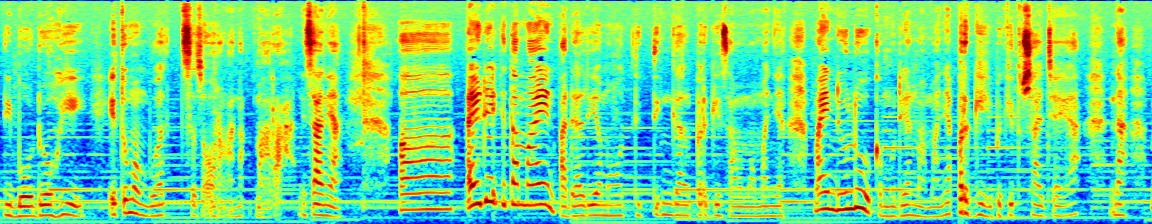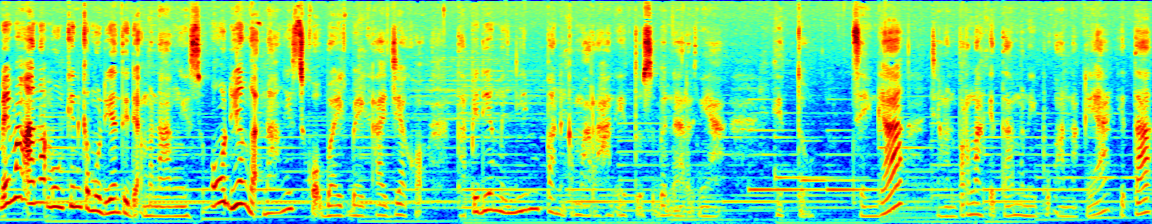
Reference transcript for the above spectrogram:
dibodohi. Itu membuat seseorang anak marah. Misalnya, uh, ayo deh kita main, padahal dia mau ditinggal pergi sama mamanya. Main dulu, kemudian mamanya pergi begitu saja ya. Nah, memang anak mungkin kemudian tidak menangis. Oh, dia nggak nangis kok, baik-baik aja kok. Tapi dia menyimpan kemarahan itu sebenarnya, gitu. Sehingga jangan pernah kita menipu anak ya. Kita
